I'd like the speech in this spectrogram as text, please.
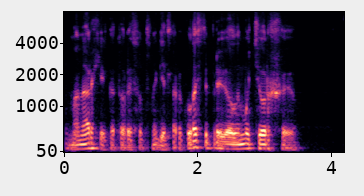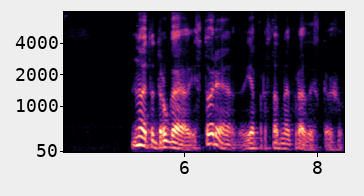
монархии, который, собственно, Гитлер к власти привел, ему тер. Но это другая история, я просто одной фразой скажу,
